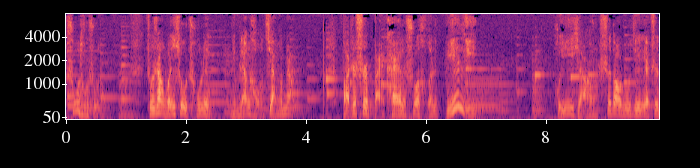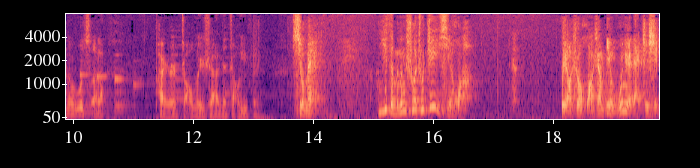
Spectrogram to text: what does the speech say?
疏通疏通？就让文秀出来，你们两口子见个面，把这事摆开了，说和了，别离。溥仪一想，事到如今也只能如此了，派人找文山的找玉芬。秀妹，你怎么能说出这些话？不要说皇上并无虐待之事，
